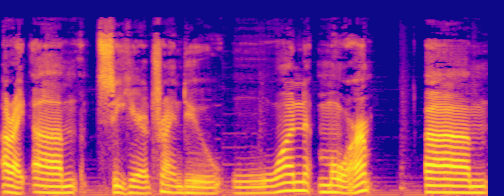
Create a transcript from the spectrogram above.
All right, um, let's see here. I'll try and do one more. Um,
